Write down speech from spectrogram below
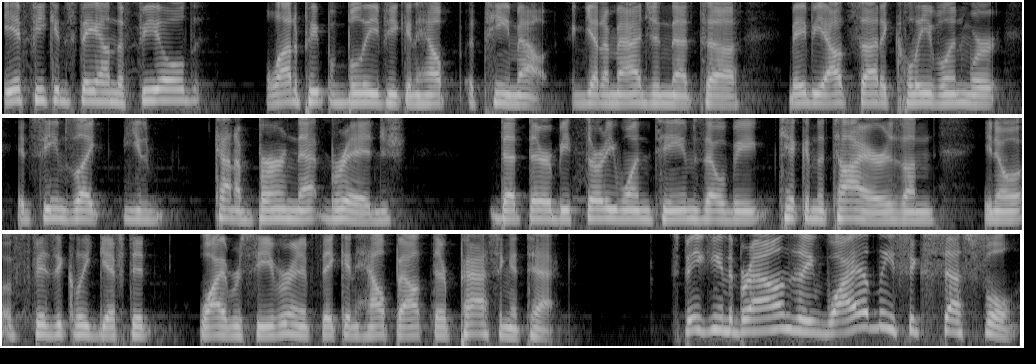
If he can stay on the field, a lot of people believe he can help a team out. Again, imagine that uh, maybe outside of Cleveland, where it seems like he's kind of burned that bridge, that there would be 31 teams that will be kicking the tires on, you know, a physically gifted wide receiver, and if they can help out their passing attack. Speaking of the Browns, a wildly successful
